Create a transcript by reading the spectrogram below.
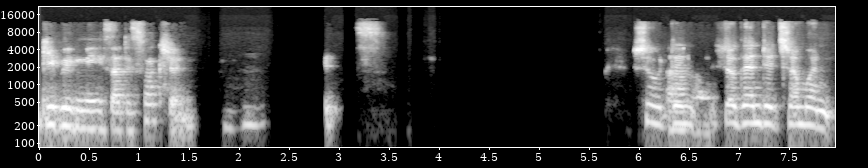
giving me satisfaction mm-hmm. So then, uh, so then, did someone?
